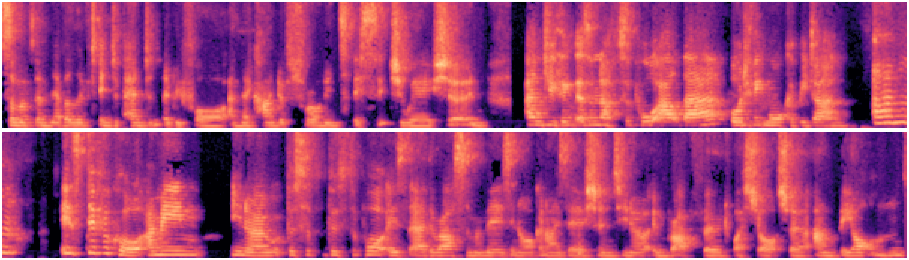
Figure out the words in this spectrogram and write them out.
Some of them never lived independently before, and they're kind of thrown into this situation. And do you think there's enough support out there, or do you think more could be done? Um, it's difficult. I mean, you know, the the support is there. There are some amazing organisations, you know, in Bradford, West Yorkshire, and beyond.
